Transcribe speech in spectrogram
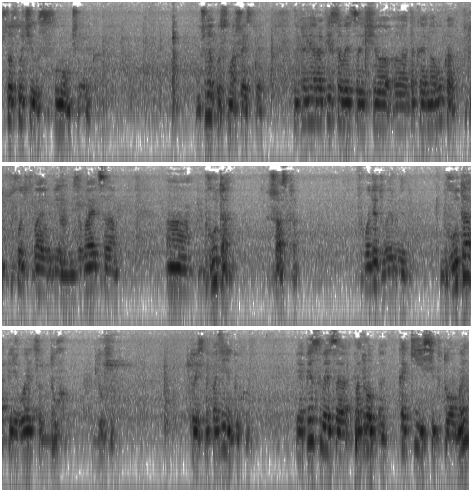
Что случилось с умом человека? Ну, что такое сумасшествие? Например, описывается еще э, такая наука, тут входит в Аюрведу, называется а, Бхута шастра входит в Аюрведу. Бхута переводится дух, духи. То есть нападение духов. И описывается подробно, какие симптомы,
